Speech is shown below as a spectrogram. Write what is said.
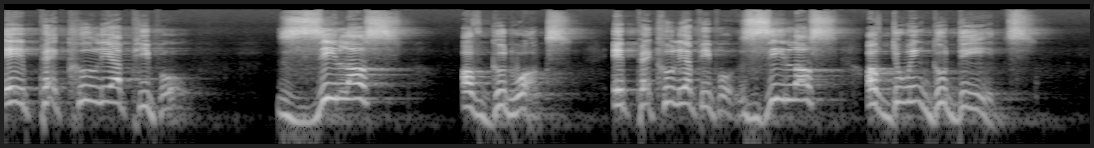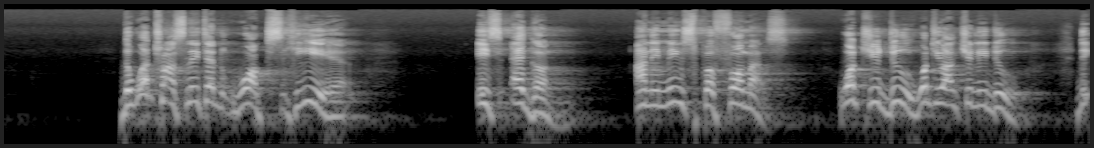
a peculiar people, zealous of good works. A peculiar people, zealous of doing good deeds. The word translated works here is ergon, and it means performance. What you do, what you actually do. The,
